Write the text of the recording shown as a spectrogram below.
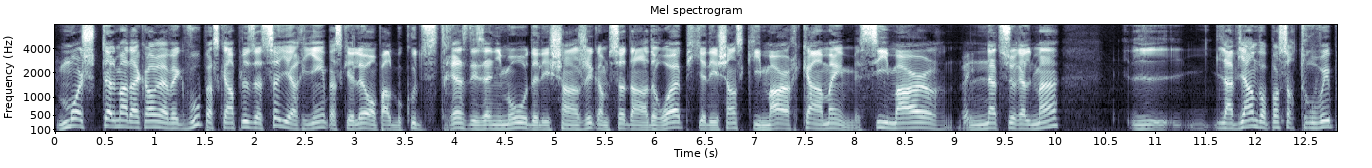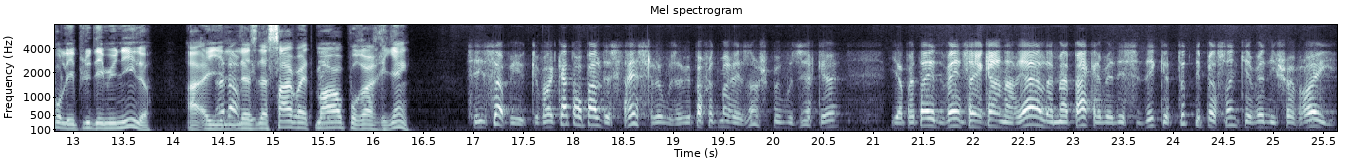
moi je suis tellement d'accord avec vous parce qu'en plus de ça, il n'y a rien parce que là on parle beaucoup du stress des animaux, de les changer comme ça d'endroit puis qu'il y a des chances qu'ils meurent quand même. Mais s'ils meurent Oui. naturellement, la viande va pas se retrouver pour les plus démunis là. Ah, il- non, le, le cerf va être mort pour rien. C'est ça. Puis quand on parle de stress, là, vous avez parfaitement raison. Je peux vous dire que il y a peut-être 25 ans en arrière, le MAPAC avait décidé que toutes les personnes qui avaient des chevreuils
